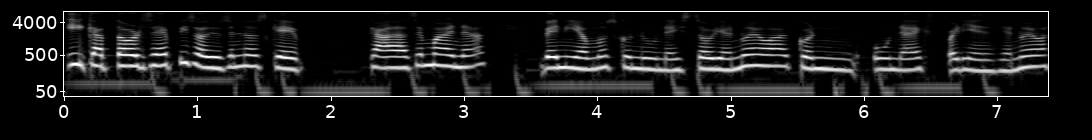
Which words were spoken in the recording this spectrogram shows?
y 14 episodios en los que cada semana veníamos con una historia nueva, con una experiencia nueva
